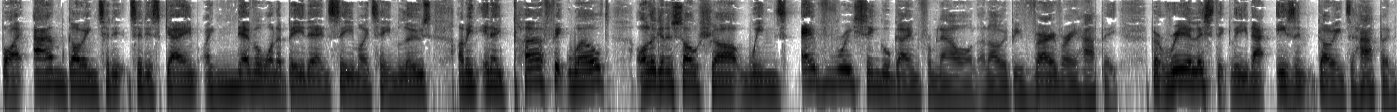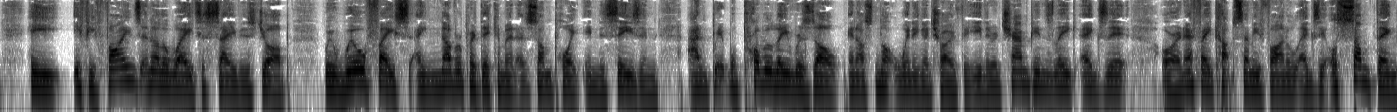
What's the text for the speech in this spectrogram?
but I am going to the, to this game. I never want to be there and see my team lose. I mean, in a perfect world, Ole Gunnar Solskjaer wins every single game from now on, and I would be very, very happy. But realistically, that isn't going to happen. He, if he finds another way to save his job, we will face another predicament at some point in the season, and it will probably result in us not winning a trophy, either a Champions League exit or an FA Cup semi final exit or something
